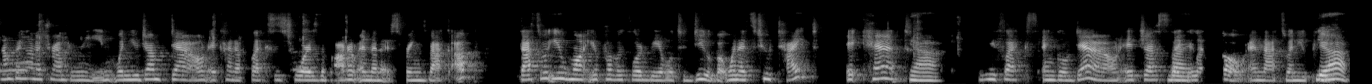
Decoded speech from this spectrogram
jumping on a trampoline, when you jump down, it kind of flexes towards the bottom and then it springs back up. That's what you want your pelvic floor to be able to do. But when it's too tight, it can't yeah. reflex and go down. It just like right. lets go. And that's when you pee. Yeah.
